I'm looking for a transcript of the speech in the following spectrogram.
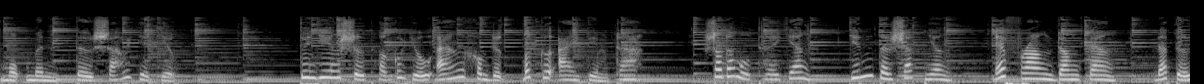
một mình từ 6 giờ chiều. Tuy nhiên sự thật của vụ án không được bất cứ ai tìm ra. Sau đó một thời gian, chính tên sát nhân Ephraim Duncan đã tự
